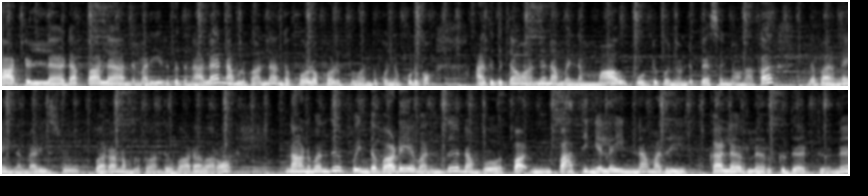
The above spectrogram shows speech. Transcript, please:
பாட்டிலில் டப்பாவில் அந்த மாதிரி இருக்கிறதுனால நம்மளுக்கு வந்து அந்த கொல கொழுப்பு வந்து கொஞ்சம் கொடுக்கும். அதுக்கு தான் வந்து நம்ம இந்த மாவு போட்டு கொஞ்சோண்டு பிசைஞ்சோனாக்கா இந்த பாருங்கள் இந்த மாதிரி சூப்பராக நம்மளுக்கு வந்து வடை வரும். நான் வந்து இப்போ இந்த வடையை வந்து நம்ம பா பார்த்தீங்கல்ல என்ன மாதிரி கலரில் இருக்குது அதுன்னு.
